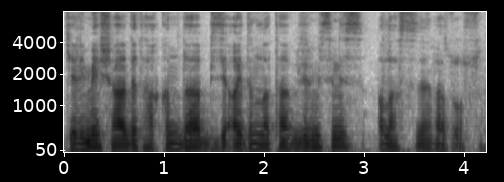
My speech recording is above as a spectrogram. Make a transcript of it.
Kelime-i şehadet hakkında bizi aydınlatabilir misiniz? Allah sizden razı olsun.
